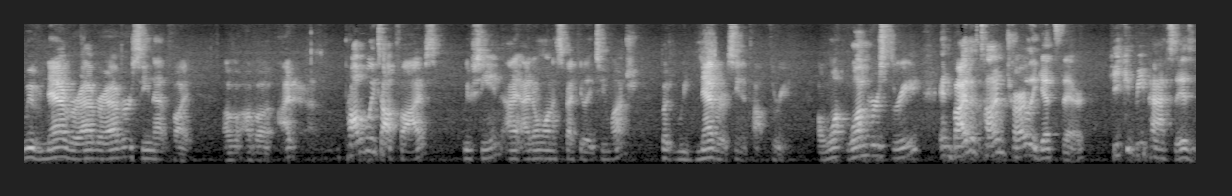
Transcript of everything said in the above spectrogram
we've never, ever, ever seen that fight of, of a I, probably top fives. We've seen. I, I don't want to speculate too much, but we've never seen a top three. A one, one versus three, and by the time Charlie gets there, he could be past Izzy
